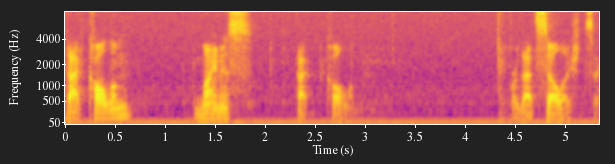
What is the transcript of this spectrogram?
that column minus that column, or that cell, I should say.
